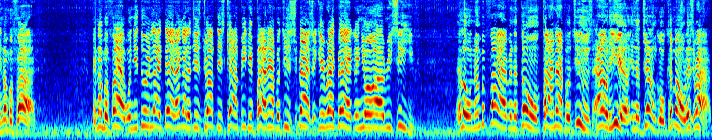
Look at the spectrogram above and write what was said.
And number five. And number five, when you do it like that, I gotta just drop this count picking pineapple juice smash and get right back on your uh, receive. Hello, number five in the dome, pineapple juice out here in the jungle. Come on, let's rock.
